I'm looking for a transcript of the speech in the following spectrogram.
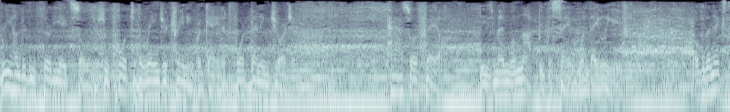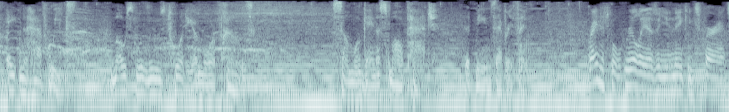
338 soldiers report to the Ranger Training Brigade at Fort Benning, Georgia. Pass or fail, these men will not be the same when they leave. Over the next eight and a half weeks, most will lose 20 or more pounds. Some will gain a small patch that means everything. Ranger School really is a unique experience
